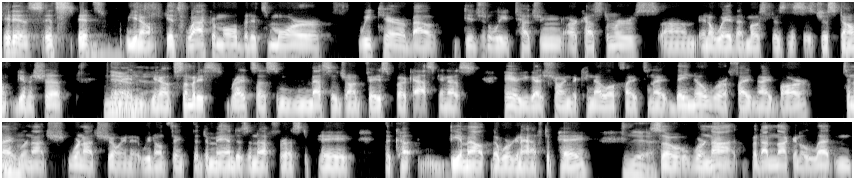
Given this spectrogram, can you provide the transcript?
It is. It's it's you know it's whack a mole, but it's more we care about digitally touching our customers um, in a way that most businesses just don't give a shit. Yeah. I mean, you know, if somebody writes us a message on Facebook asking us, "Hey, are you guys showing the Canelo fight tonight?" They know we're a fight night bar. Tonight Mhm. we're not sh- we're not showing it. We don't think the demand is enough for us to pay the cut the amount that we're going to have to pay. Yeah. So we're not. But I'm not going to let n-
